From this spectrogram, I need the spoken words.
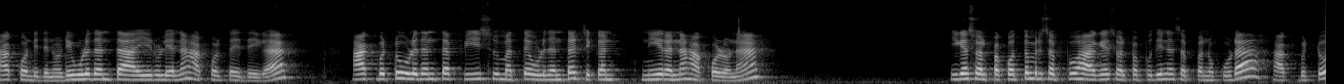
ಹಾಕ್ಕೊಂಡಿದ್ದೆ ನೋಡಿ. ಉಳಿದಂಥ ಈರುಳ್ಳಿಯನ್ನು ಹಾಕ್ಕೊಳ್ತಾ ಇದ್ದೆ ಈಗ. ಹಾಕ್ಬಿಟ್ಟು ಉಳಿದಂಥ ಪೀಸು ಮತ್ತು ಉಳಿದಂಥ ಚಿಕನ್ ನೀರನ್ನು ಹಾಕ್ಕೊಳ್ಳೋಣ. ಈಗ ಸ್ವಲ್ಪ ಕೊತ್ತಂಬರಿ ಸೊಪ್ಪು ಹಾಗೆ ಸ್ವಲ್ಪ ಪುದೀನ ಸೊಪ್ಪನ್ನು ಕೂಡ ಹಾಕಿಬಿಟ್ಟು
